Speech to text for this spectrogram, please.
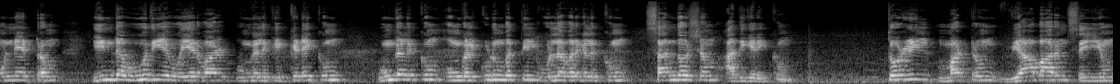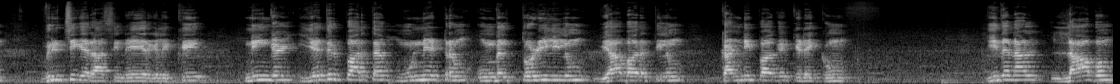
முன்னேற்றம் இந்த ஊதிய உயர்வால் உங்களுக்கு கிடைக்கும். உங்களுக்கும் உங்கள் குடும்பத்தில் உள்ளவர்களுக்கும் சந்தோஷம் அதிகரிக்கும். தொழில் மற்றும் வியாபாரம் செய்யும் விருச்சிக ராசி நேயர்களுக்கு நீங்கள் எதிர்பார்த்த முன்னேற்றம் உங்கள் தொழிலிலும் வியாபாரத்திலும் கண்டிப்பாக கிடைக்கும். இதனால் லாபம்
